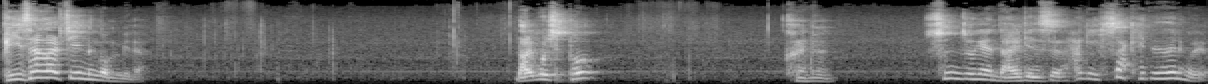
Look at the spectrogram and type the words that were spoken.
비상할 수 있는 겁니다. 날고 싶어? 그러면 순종의 날개짓을 하기 시작해야 된다는 거예요.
